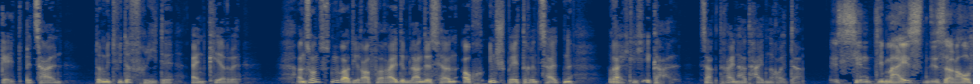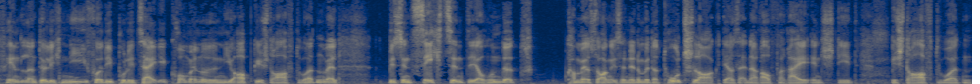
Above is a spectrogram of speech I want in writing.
Geld bezahlen, damit wieder Friede einkehre. Ansonsten war die Rauferei dem Landesherrn auch in späteren Zeiten reichlich egal, sagt Reinhard Heidenreuter. Es sind die meisten dieser Raufhändler natürlich nie vor die Polizei gekommen oder nie abgestraft worden, weil bis ins 16. Jahrhundert kann man ja sagen, ist ja nicht einmal der Totschlag, der aus einer Rauferei entsteht, bestraft worden.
